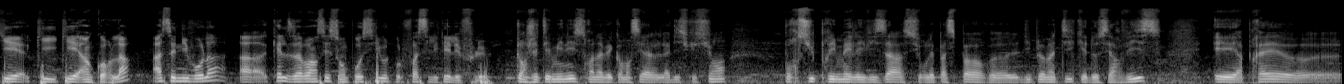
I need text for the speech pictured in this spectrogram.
qui est, encore là. À ce niveau-là, euh, quelles avancées sont possibles pour faciliter les flux? Quand j'étais ministre, on avait commencé la discussion pour supprimer les visas sur les passeports euh, diplomatiques et de service. Et après, euh,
